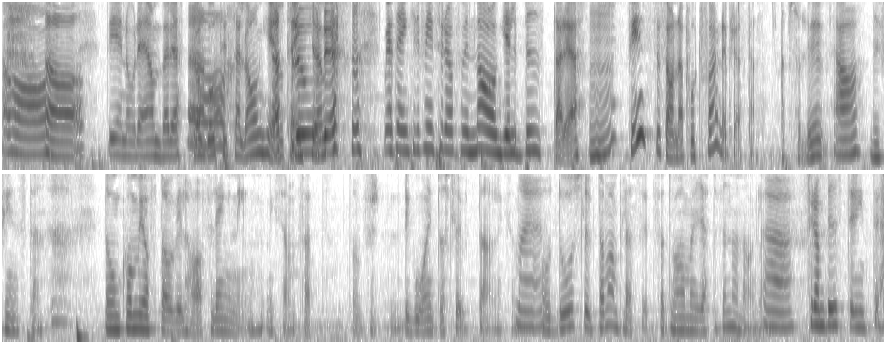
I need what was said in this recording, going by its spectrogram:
ja, ja, det är nog det enda rätta, att gå till salong helt jag enkelt. Det. Men jag tänker, det finns ju de som är nagelbitare. Mm. Finns det sådana fortfarande förresten? Absolut, ja. det finns det. De kommer ju ofta och vill ha förlängning, liksom, för att de, det går inte att sluta. Liksom. Och då slutar man plötsligt för då har man jättefina naglar. Ja, för de biter inte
